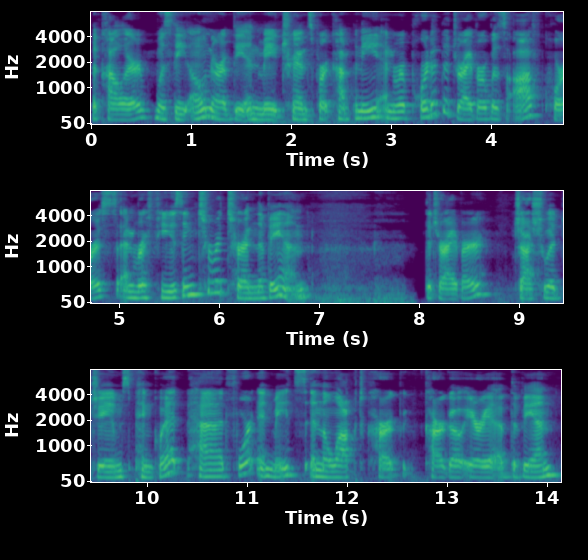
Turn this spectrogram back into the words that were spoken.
The caller was the owner of the inmate transport company and reported the driver was off course and refusing to return the van. The driver, Joshua James Pinkwit, had four inmates in the locked car- cargo area of the van.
